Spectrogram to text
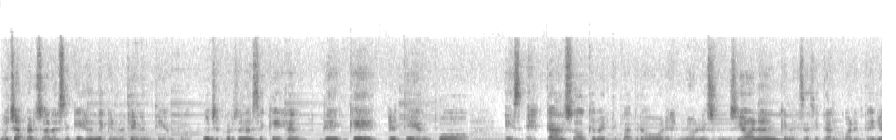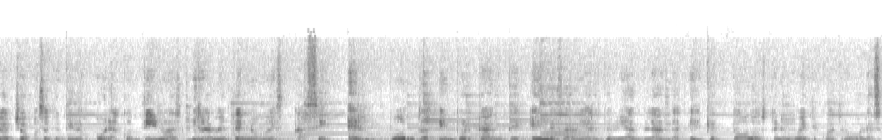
Muchas personas se quejan de que no tienen tiempo. Muchas personas se quejan de que el tiempo es escaso, que 24 horas no les funcionan, que necesitan 48 o 72 horas continuas y realmente no es así. El punto importante en desarrollar estabilidad blanda es que todos tenemos 24 horas.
